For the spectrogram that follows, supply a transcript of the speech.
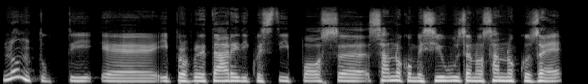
non tutti eh, i proprietari di questi POS sanno come si usano, sanno cos'è,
